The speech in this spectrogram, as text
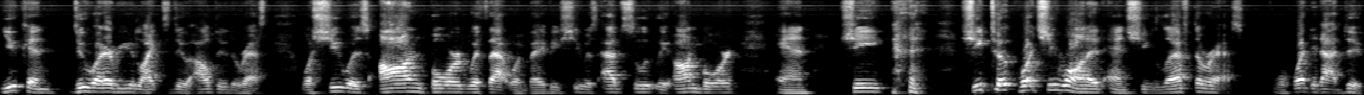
you can do whatever you'd like to do. I'll do the rest. Well, she was on board with that one, baby. She was absolutely on board. And she, she took what she wanted and she left the rest. Well, what did I do?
